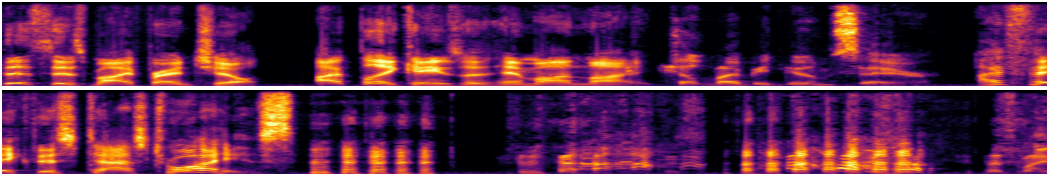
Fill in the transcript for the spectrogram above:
this is my friend Chill. I play games with him online. Chill might be Doomsayer. I faked this task twice. That's my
